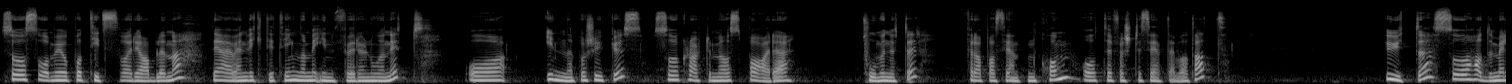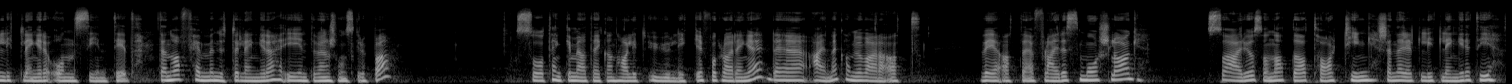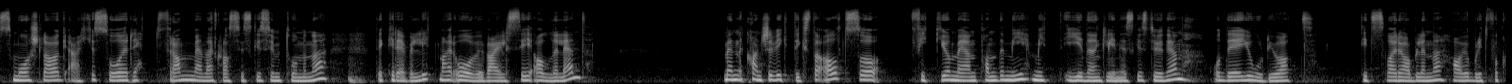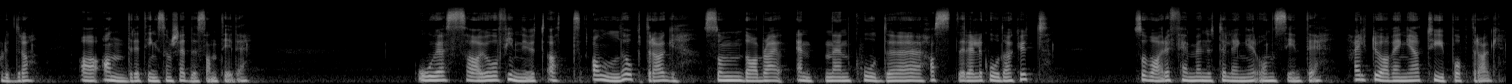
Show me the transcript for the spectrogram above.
Så så vi jo på tidsvariablene. Det er jo en viktig ting når vi innfører noe nytt. Og inne på sykehus så klarte vi å spare to minutter fra pasienten kom og til første CT var tatt. Ute så hadde vi litt lengre on scene-tid. Den var fem minutter lengre i intervensjonsgruppa. Så tenker vi at det kan ha litt ulike forklaringer. Det ene kan jo være at ved at det er flere små slag, så er det jo sånn at da tar ting generelt litt lengre tid. Små slag er ikke så rett fram med de klassiske symptomene. Det krever litt mer overveielse i alle ledd. Men kanskje viktigst av alt så fikk jo med en pandemi midt i den kliniske studien. Og det gjorde jo at tidsvariablene har jo blitt forkludra av andre ting som skjedde samtidig. OUS har jo funnet ut at alle oppdrag som da ble enten en kode haster eller kode akutt, så var det fem minutter lenger on sin tid. Helt uavhengig av type oppdrag.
